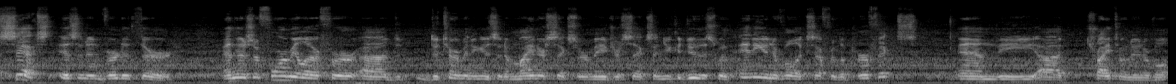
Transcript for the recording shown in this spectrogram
Sixth is an inverted third. And there's a formula for uh, de determining is it a minor six or a major six, and you could do this with any interval except for the perfects and the uh, tritone interval.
